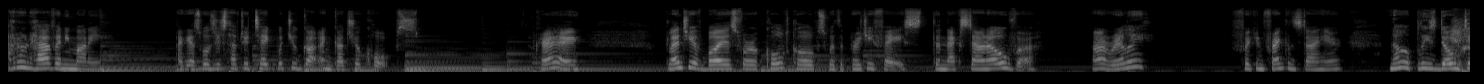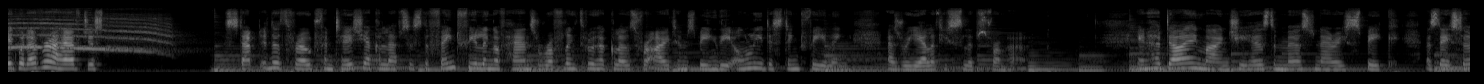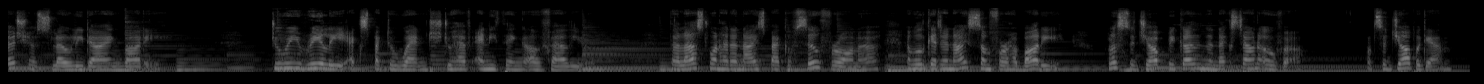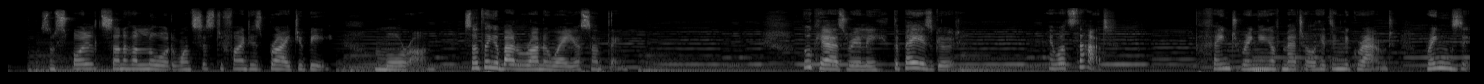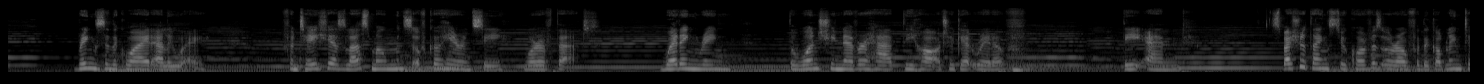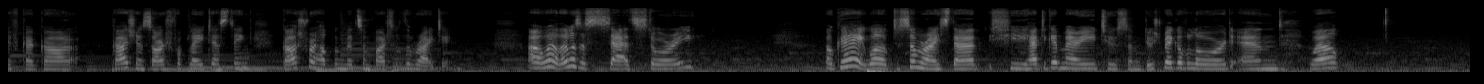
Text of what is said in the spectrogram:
I don't have any money. I guess we'll just have to take what you got and gut your corpse. Okay. Plenty of buyers for a cold corpse with a pretty face. The next town over. Oh, really? Freaking Frankenstein here. No, please don't take whatever I have, just... Stabbed in the throat, Fantasia collapses, the faint feeling of hands ruffling through her clothes for items being the only distinct feeling as reality slips from her. In her dying mind, she hears the mercenaries speak as they search her slowly dying body. Do we really expect a wench to have anything of value? The last one had a nice bag of silver on her, and will get a nice sum for her body, plus the job we got in the next town over. What's the job again? Some spoiled son of a lord wants us to find his bride to be. Moron. Something about a runaway or something. Who cares, really? The pay is good. Hey, what's that? The faint ringing of metal hitting the ground rings, rings in the quiet alleyway. Fantasia's last moments of coherency were of that. Wedding ring, the one she never had the heart to get rid of. The end. Special thanks to Corvus Uro for the Goblin Tifka Gar Gosh and Sarge for playtesting, Gosh for helping with some parts of the writing. Oh well, that was a sad story. Okay, well, to summarize that, she had to get married to some douchebag of a lord, and, well,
